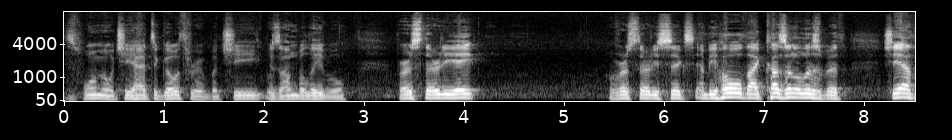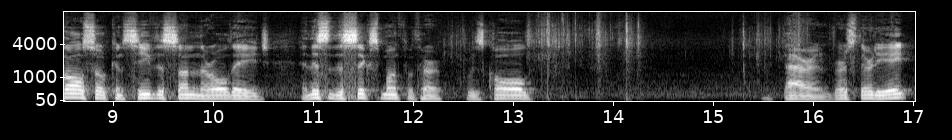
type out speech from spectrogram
This woman, what she had to go through, but she was unbelievable. Verse 38, or verse 36, and behold, thy cousin Elizabeth, she hath also conceived a son in their old age, and this is the sixth month with her, who is called barren. Verse 38.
